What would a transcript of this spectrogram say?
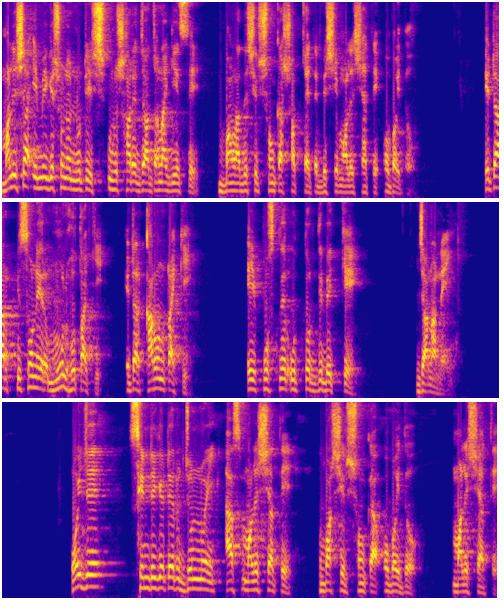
মালয়েশিয়া ইমিগ্রেশনের নোটিশ অনুসারে যা জানা গিয়েছে, বাংলাদেশের সংখ্যা সবচাইতে বেশি মালয়েশিয়াতে অবৈধ। এটার পিছনের মূল হোতা কি? এটার কারণটা কি? এই প্রশ্নের উত্তর দিবে কে? জানা নেই। ওই যে সিন্ডিকেটের জন্যই আজ মালয়েশিয়াতে প্রবাসীর সংখ্যা অবৈধ মালয়েশিয়াতে।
